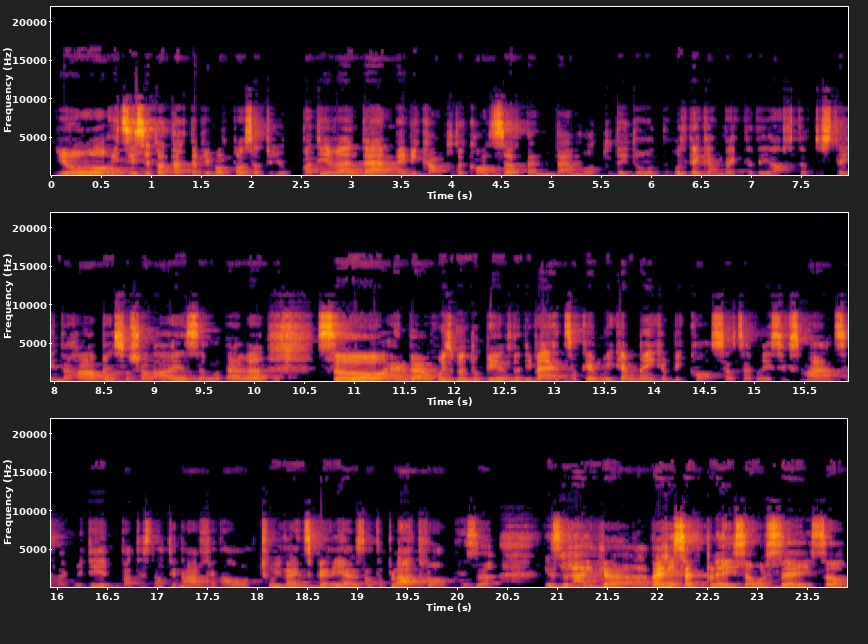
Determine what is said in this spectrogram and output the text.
you it's easy to attract the people closer to you. But even them maybe come to the concert and then what do they do? Will they come back the day after to stay in the hub and socialize or whatever? So and then who is going to build the events? Okay we can make a big concert every six months like we did but it's not enough you know. Two events per year is not a platform uh, is like a very sad place, I would say. So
